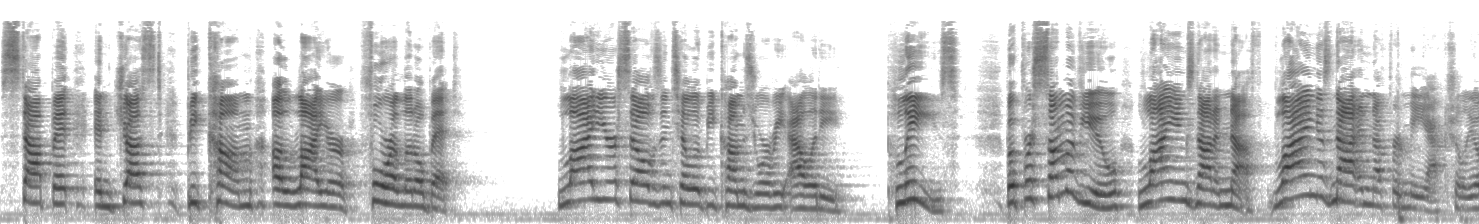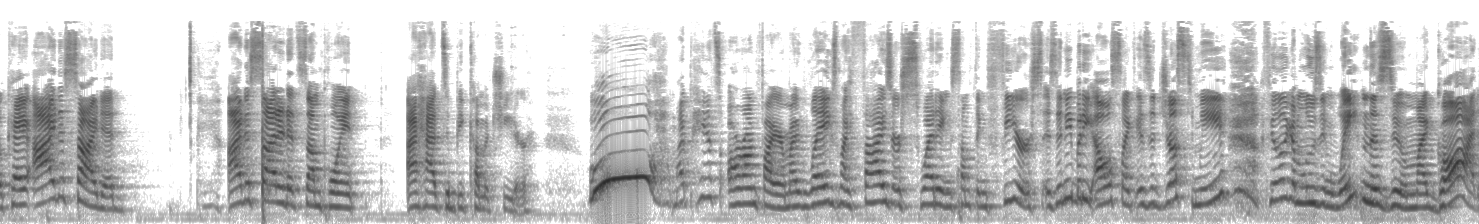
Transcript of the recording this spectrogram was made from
stop it and just become a liar for a little bit. Lie to yourselves until it becomes your reality. Please. But for some of you, lying's not enough. Lying is not enough for me, actually, okay? I decided, I decided at some point I had to become a cheater. Ooh, my pants are on fire. My legs, my thighs are sweating something fierce. Is anybody else like, is it just me? I feel like I'm losing weight in this Zoom. My God.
